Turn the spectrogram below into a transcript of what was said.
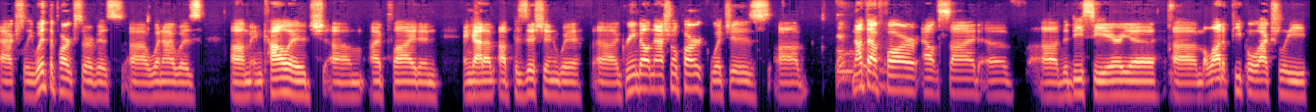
actually with the Park Service uh, when I was um, in college. Um, I applied and and got a, a position with uh, Greenbelt National Park, which is uh, not that far outside of uh, the DC area. Um, a lot of people actually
